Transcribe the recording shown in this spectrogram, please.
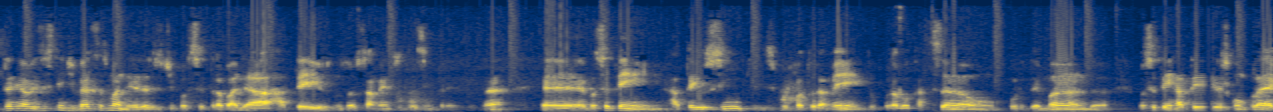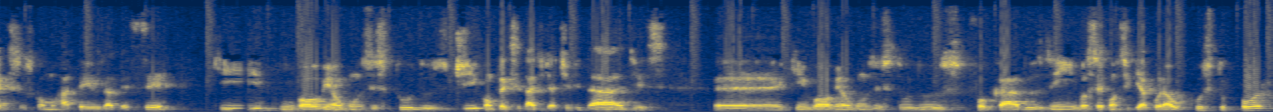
Daniel, existem diversas maneiras de você trabalhar rateios nos orçamentos das empresas. Né? É, você tem rateio simples por faturamento, por alocação, por demanda. Você tem rateios complexos, como rateios ABC, que envolvem alguns estudos de complexidade de atividades, é, que envolvem alguns estudos focados em você conseguir apurar o custo por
